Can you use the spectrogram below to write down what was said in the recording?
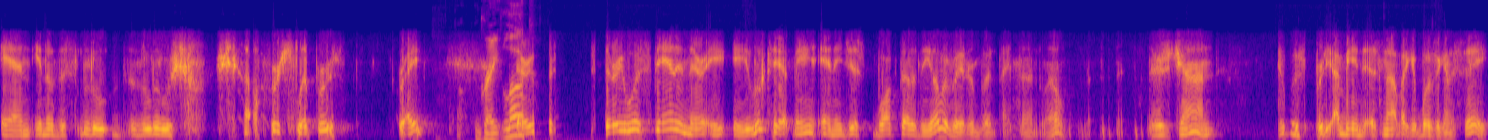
and you know this little the little shower slippers, right? Great look. There he, was, there he was standing there. He, he looked at me and he just walked out of the elevator. But I thought, well, there's John it was pretty. I mean, it's not like it wasn't going to say,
